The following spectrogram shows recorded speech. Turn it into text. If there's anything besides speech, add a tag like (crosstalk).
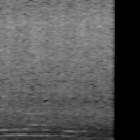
Very mama cute.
